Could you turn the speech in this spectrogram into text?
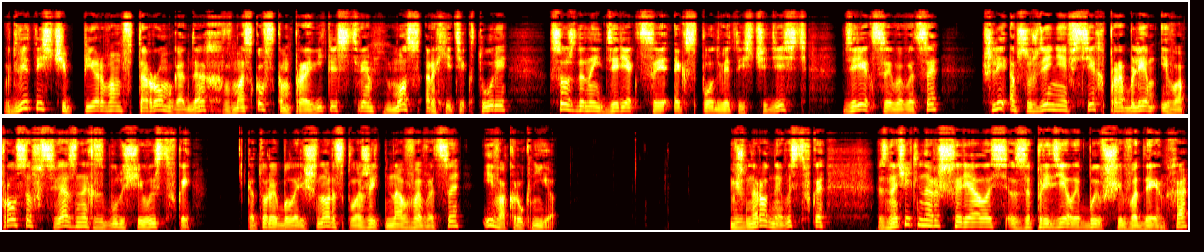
В 2001-2002 годах в московском правительстве, Мосархитектуре, созданной дирекцией Экспо-2010, дирекцией ВВЦ, шли обсуждения всех проблем и вопросов, связанных с будущей выставкой, которую было решено расположить на ВВЦ и вокруг нее. Международная выставка значительно расширялась за пределы бывшей ВДНХ,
